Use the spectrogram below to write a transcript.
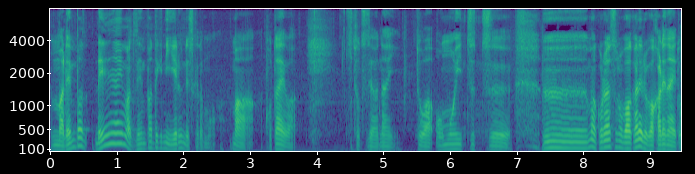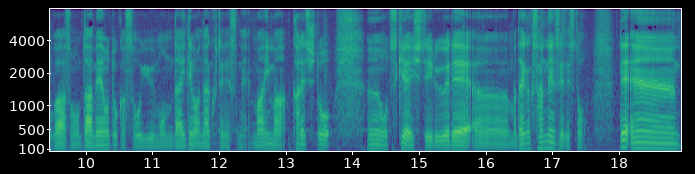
まあ連恋愛は全般的に言えるんですけども、まあ答えは一つではないとは思いつつ、うーん、まあこれはその別れる別れないとか、そのダメ男とかそういう問題ではなくてですね、まあ今、彼氏と、うん、お付き合いしている上で、うんまあ、大学3年生ですと。で、えー、っ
